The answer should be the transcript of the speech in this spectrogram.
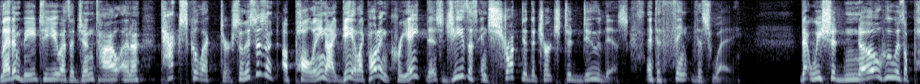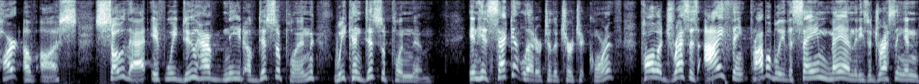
let him be to you as a Gentile and a tax collector. So this isn't a Pauline idea. Like Paul didn't create this. Jesus instructed the church to do this and to think this way that we should know who is a part of us so that if we do have need of discipline, we can discipline them. In his second letter to the church at Corinth, Paul addresses, I think, probably the same man that he's addressing in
